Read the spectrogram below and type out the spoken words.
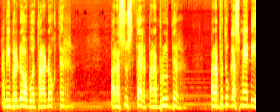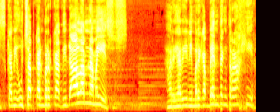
Kami berdoa buat para dokter, para suster, para bruder, para petugas medis. Kami ucapkan berkat di dalam nama Yesus. Hari-hari ini mereka benteng terakhir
